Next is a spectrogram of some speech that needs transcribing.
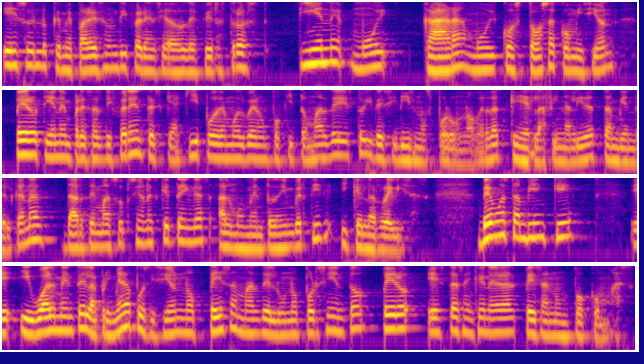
eso es lo que me parece un diferenciador de First Trust. Tiene muy cara, muy costosa comisión, pero tiene empresas diferentes, que aquí podemos ver un poquito más de esto y decidirnos por uno, ¿verdad? Que es la finalidad también del canal, darte más opciones que tengas al momento de invertir y que las revisas. Vemos también que eh, igualmente la primera posición no pesa más del 1%, pero estas en general pesan un poco más.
